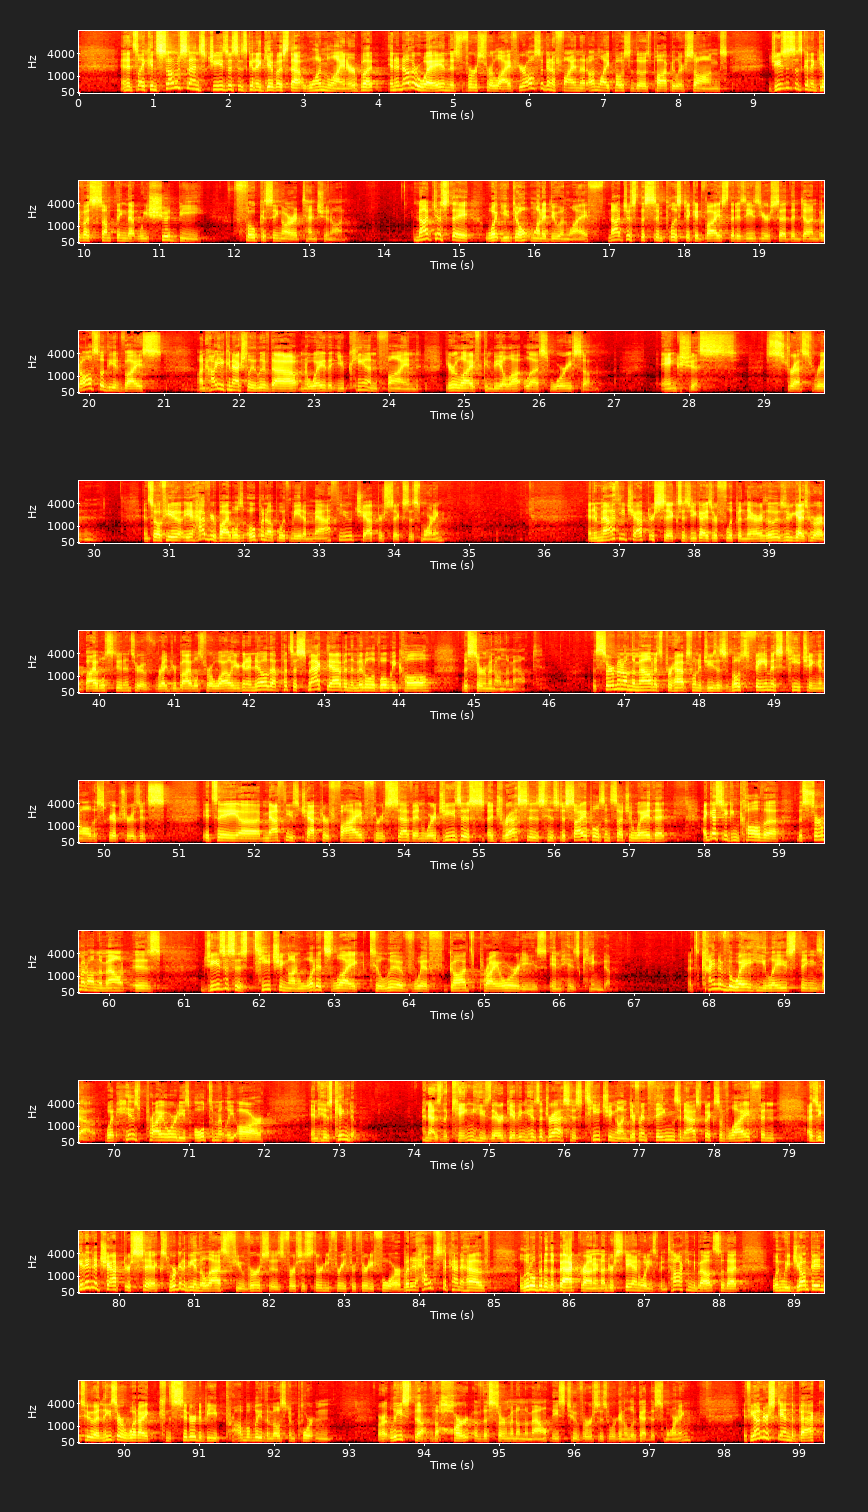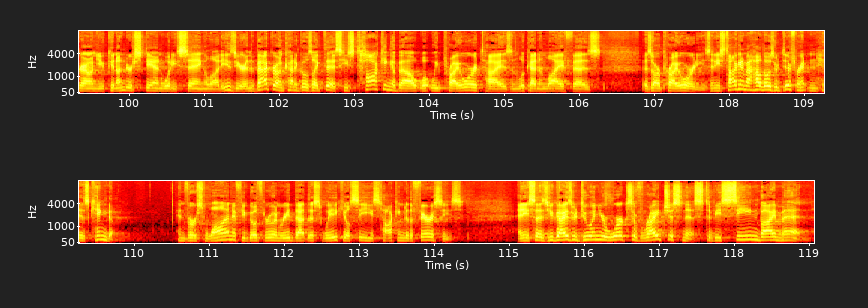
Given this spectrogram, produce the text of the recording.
And it's like, in some sense, Jesus is going to give us that one liner, but in another way, in this verse for life, you're also going to find that, unlike most of those popular songs, Jesus is going to give us something that we should be focusing our attention on. Not just a what you don't want to do in life, not just the simplistic advice that is easier said than done, but also the advice on how you can actually live that out in a way that you can find your life can be a lot less worrisome, anxious, stress ridden. And so, if you, you have your Bibles, open up with me to Matthew chapter 6 this morning. And in Matthew chapter 6, as you guys are flipping there, those of you guys who are Bible students or have read your Bibles for a while, you're going to know that puts a smack dab in the middle of what we call the Sermon on the Mount. The Sermon on the Mount is perhaps one of Jesus' most famous teaching in all the scriptures. It's, it's a uh, Matthew's chapter 5 through 7, where Jesus addresses his disciples in such a way that I guess you can call the, the Sermon on the Mount is Jesus' teaching on what it's like to live with God's priorities in his kingdom. That's kind of the way he lays things out, what his priorities ultimately are in his kingdom. And as the king, he's there giving his address, his teaching on different things and aspects of life. And as you get into chapter six, we're going to be in the last few verses, verses 33 through 34, but it helps to kind of have a little bit of the background and understand what he's been talking about so that when we jump into, and these are what I consider to be probably the most important, or at least the, the heart of the Sermon on the Mount, these two verses we're going to look at this morning. If you understand the background, you can understand what he's saying a lot easier. And the background kind of goes like this He's talking about what we prioritize and look at in life as, as our priorities. And he's talking about how those are different in his kingdom. In verse 1, if you go through and read that this week, you'll see he's talking to the Pharisees. And he says, You guys are doing your works of righteousness to be seen by men.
